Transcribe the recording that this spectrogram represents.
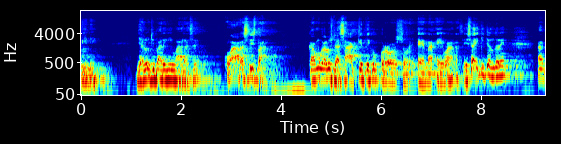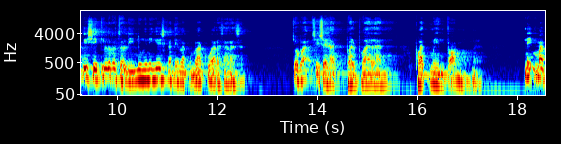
ini jaluk diparingi waras ya. waras istah kamu kalau sudah sakit itu kerosor enak eh waras ya saiki contohnya aku sikil rada lindung ini guys katanya laku laku rasa rasa coba si sehat bal-balan buat minton nikmat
